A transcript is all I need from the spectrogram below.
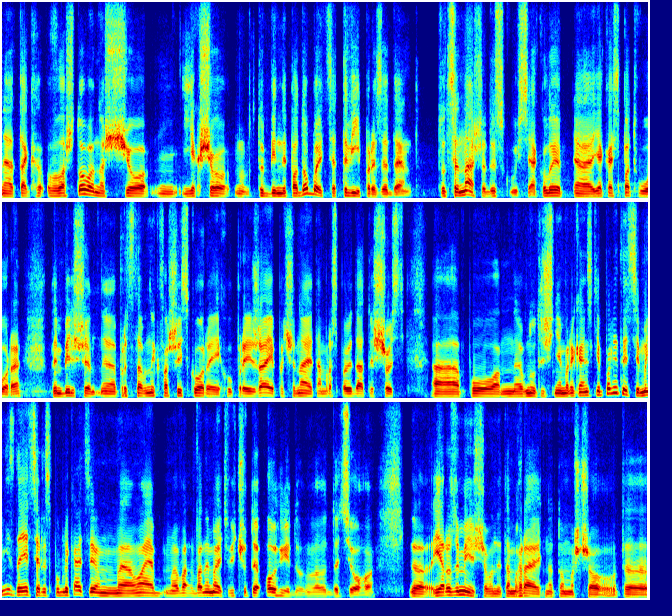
е, так влаштовано, що якщо ну, тобі не подобається твій президент, то це наша дискусія. Коли е, якась потвора, тим більше е, представник фашистського рейху, приїжджає і починає там розповідати щось е, по внутрішній американській політиці, мені здається, республіканцям е, має вони мають відчути огиду е, до цього. Е, Я розумію, що вони там грають на тому, що от, е,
